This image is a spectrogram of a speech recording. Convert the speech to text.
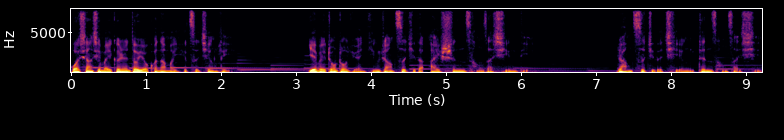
我相信每个人都有过那么一次经历，因为种种原因，让自己的爱深藏在心底，让自己的情珍藏在心。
